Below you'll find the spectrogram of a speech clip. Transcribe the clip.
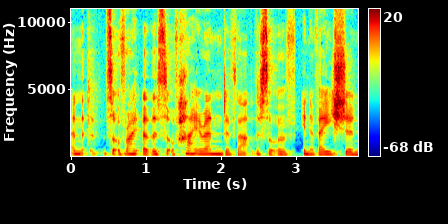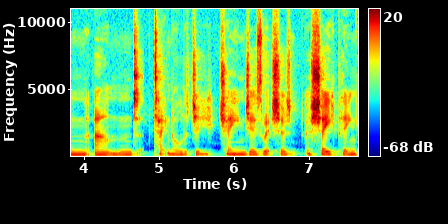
And sort of right at the sort of higher end of that, the sort of innovation and technology changes which are, are shaping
